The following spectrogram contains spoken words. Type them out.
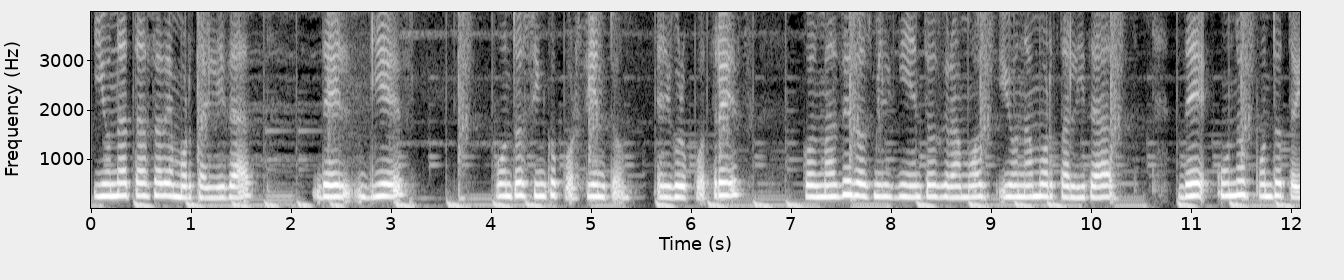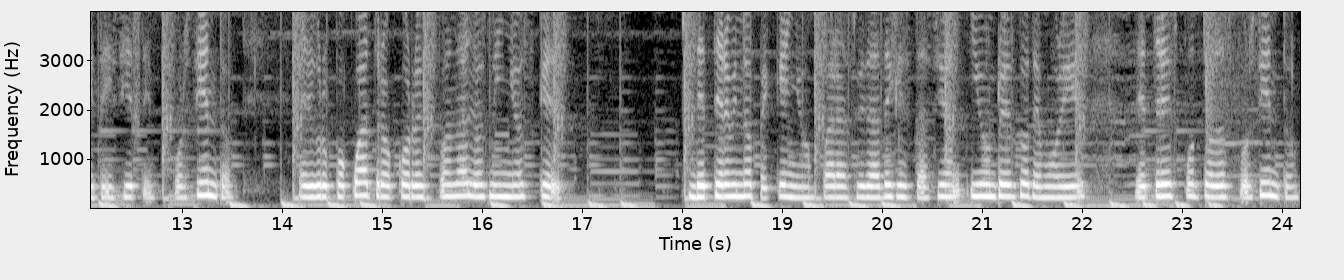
y una tasa de mortalidad del 10.5%. El grupo 3. Con más de 2500 gramos y una mortalidad de 1.37%. El grupo 4 corresponde a los niños que de término pequeño para su edad de gestación y un riesgo de morir de 3.2%,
